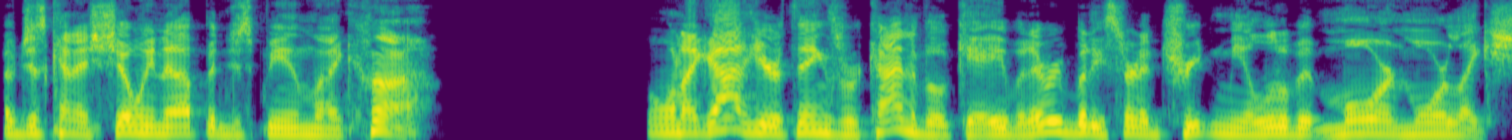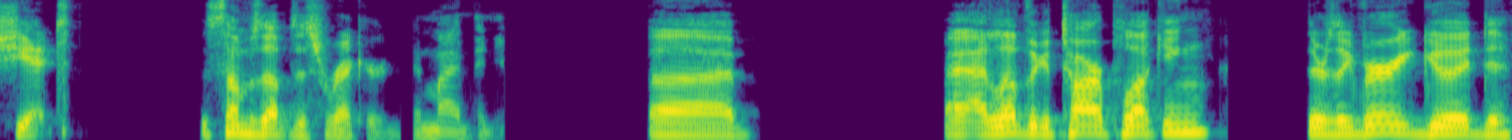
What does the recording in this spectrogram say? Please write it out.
of just kind of showing up and just being like, "Huh." Well, when I got here, things were kind of okay, but everybody started treating me a little bit more and more like shit. This sums up this record, in my opinion. Uh, I, I love the guitar plucking. There's a very good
